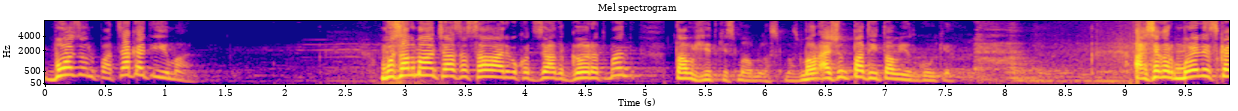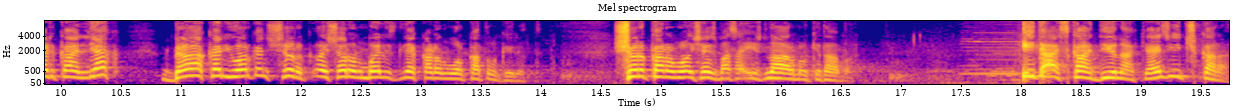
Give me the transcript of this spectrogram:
بوزُن پتہٕ ژےٚ کَتہِ ایٖمان مُسلمان چھِ آسان ساروی کھۄتہٕ زیادٕ غٲرت منٛد توحیٖد کِس معاملَس منٛز مگر اَسہِ چھُنہٕ پَتہٕ توحیٖد گوٚو کینٛہہ اَسہِ اگر مٲلِس کَڑِ کانٛہہ لیکھ بیٛاکھ کَرِ یورٕ کَنۍ شِرک أسۍ شرون مٲلِس لیکھ کَڑن وول قتٕل کٔرِتھ شِرک کَرن وول چھِ أسۍ باسان یہِ چھِ نارمل کِتابہ یہِ تہِ آسہِ کانٛہہ دیٖنا کیازِ یہِ تہِ چھُ کران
